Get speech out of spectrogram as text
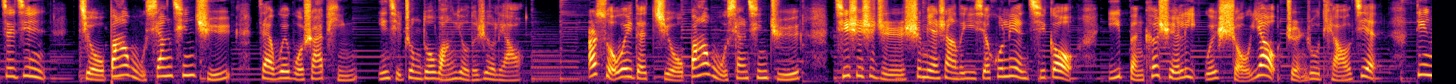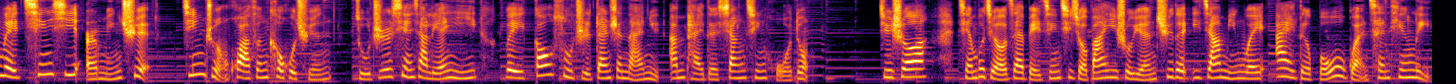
最近九八五相亲局在微博刷屏，引起众多网友的热聊。而所谓的九八五相亲局，其实是指市面上的一些婚恋机构，以本科学历为首要准入条件，定位清晰而明确。精准划分客户群，组织线下联谊，为高素质单身男女安排的相亲活动。据说前不久，在北京七九八艺术园区的一家名为“爱的博物馆”餐厅里，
